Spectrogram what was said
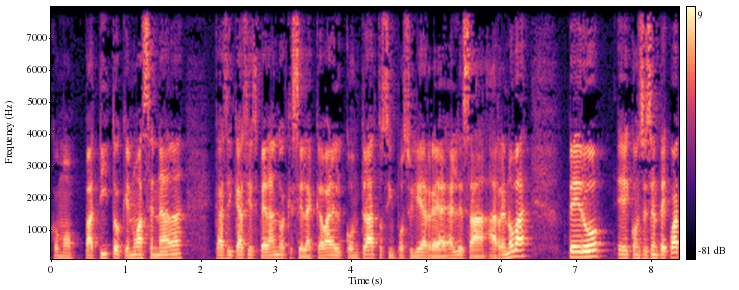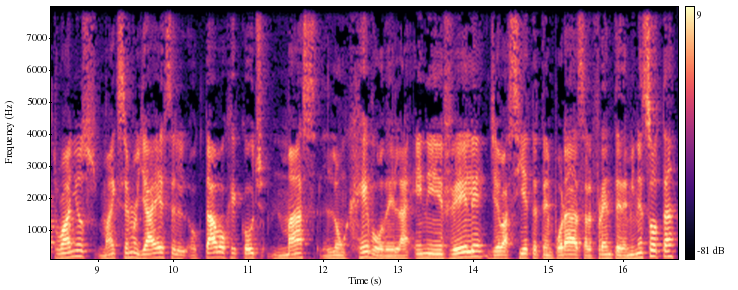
como patito que no hace nada, casi casi esperando a que se le acabara el contrato sin posibilidades reales a, renovar. Pero eh, con 64 años, Mike Zimmer ya es el octavo head coach más longevo de la NFL. Lleva 7 temporadas al frente de Minnesota.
